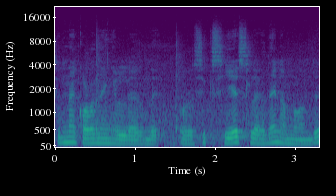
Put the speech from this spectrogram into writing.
சின்ன குழந்தைங்கள்லேருந்து ஒரு சிக்ஸ் இயர்ஸ்லேருந்தே நம்ம வந்து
